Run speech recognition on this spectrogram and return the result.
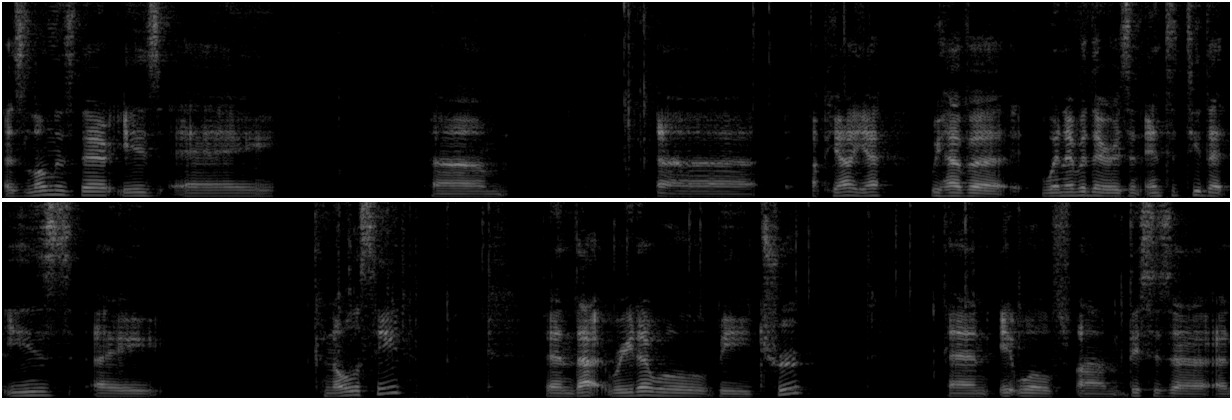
As long as there is a um, uh, up here, yeah, we have a whenever there is an entity that is a canola seed, then that reader will be true. And it will um, this is a,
